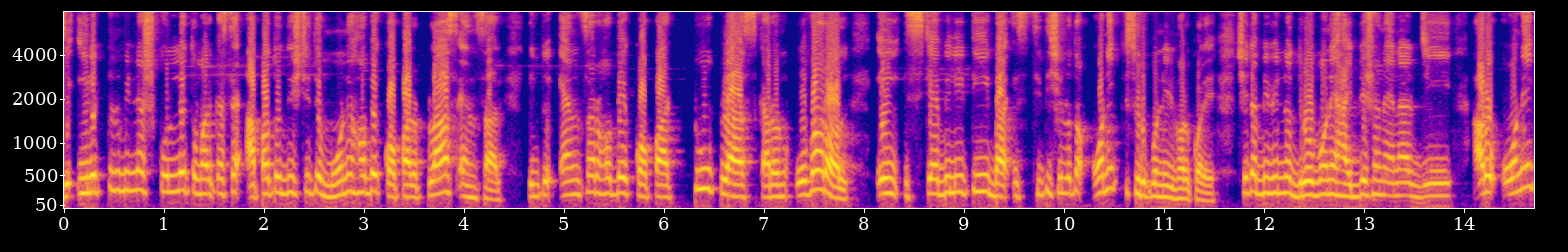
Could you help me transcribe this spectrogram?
যে ইলেকট্রন বিন্যাস করলে তোমার কাছে আপাত দৃষ্টিতে মনে হবে কপার প্লাস অ্যান্সার কিন্তু অ্যান্সার হবে কপার টু প্লাস কারণ ওভারঅল এই স্টেবিলিটি বা স্থিতিশীলতা অনেক কিছুর উপর নির্ভর করে। সেটা বিভিন্ন দ্রবণে হাইড্রেশন এনার্জি আরও অনেক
